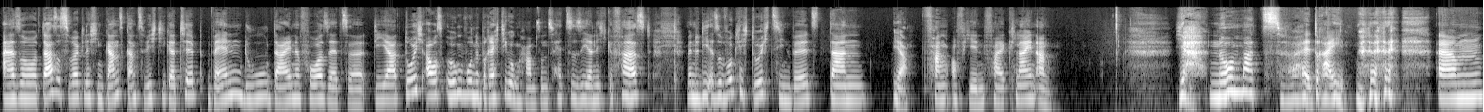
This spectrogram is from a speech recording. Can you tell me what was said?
Also das ist wirklich ein ganz, ganz wichtiger Tipp, wenn du deine Vorsätze, die ja durchaus irgendwo eine Berechtigung haben, sonst hättest du sie ja nicht gefasst, wenn du die also wirklich durchziehen willst, dann ja, fang auf jeden Fall klein an. Ja, Nummer zwei, drei. ähm,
